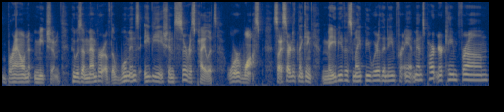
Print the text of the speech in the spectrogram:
Brown Meacham, who was a member of the Women's Aviation Service Pilots, or WASP. So I started thinking maybe this might be where the name for Ant Man's partner came from,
